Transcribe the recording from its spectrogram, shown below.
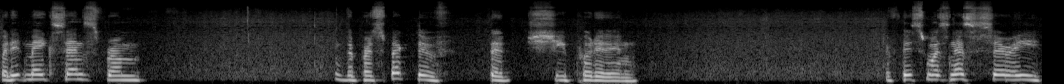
But it makes sense from the perspective that she put it in. If this was necessary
